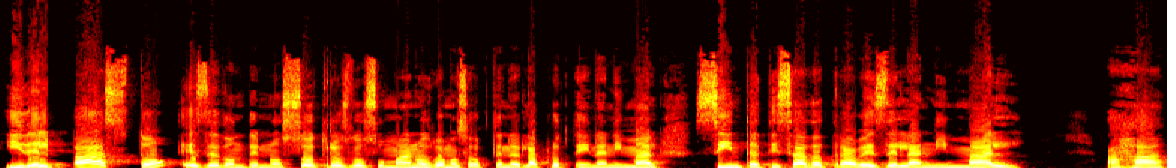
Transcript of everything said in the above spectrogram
y del pasto es de donde nosotros los humanos vamos a obtener la proteína animal sintetizada a través del animal. Ajá,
